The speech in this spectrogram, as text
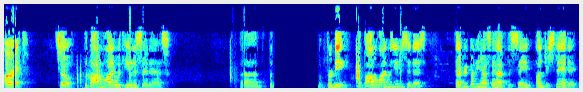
All right. So the bottom line with unison is, uh, the, for me, the bottom line with unison is everybody has to have the same understanding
